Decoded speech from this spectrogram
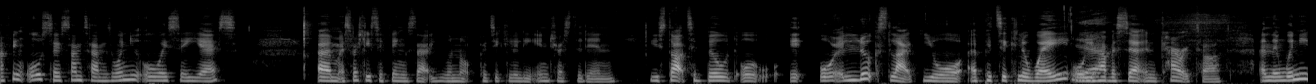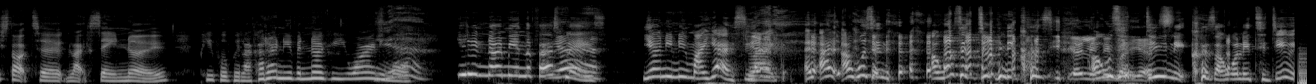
I think also sometimes when you always say yes, um, especially to things that you're not particularly interested in, you start to build or it or it looks like you're a particular way or you have a certain character. And then when you start to like say no, people be like, I don't even know who you are anymore. Yeah. You didn't know me in the first Yeah. place. You only knew my yes. Yeah. Like I, I, I wasn't I wasn't doing it because I wasn't yes. doing it because I wanted to do it.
